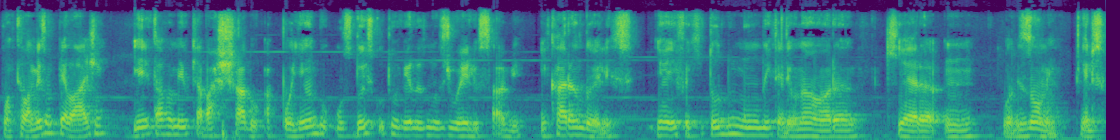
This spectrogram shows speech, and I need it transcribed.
com aquela mesma pelagem, e ele tava meio que abaixado, apoiando os dois cotovelos nos joelhos, sabe? Encarando eles. E aí foi que todo mundo entendeu na hora que era um lobisomem. Eles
